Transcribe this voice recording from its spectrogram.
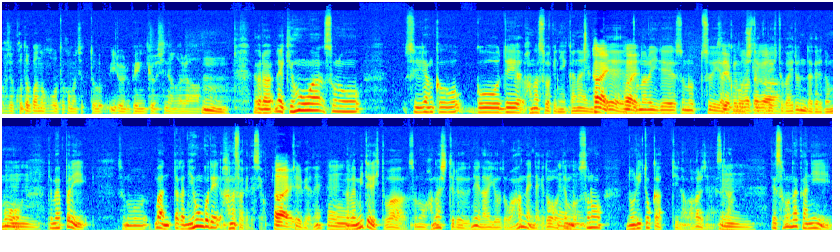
なんかその言葉の方とかもちょっといろいろ勉強しながら、うん、だからね基本はそのスリランカ語で話すわけにはいかないんで、はいはい、隣でその通訳をしてくれる人がいるんだけれども、でもやっぱりそのまあだから日本語で話すわけですよ、はい、テレビはね、うん、だから見てる人はその話してる、ね、内容と分かんないんだけど、うん、でもそのノリとかっていうのは分かるじゃないですか、うん、でその中に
